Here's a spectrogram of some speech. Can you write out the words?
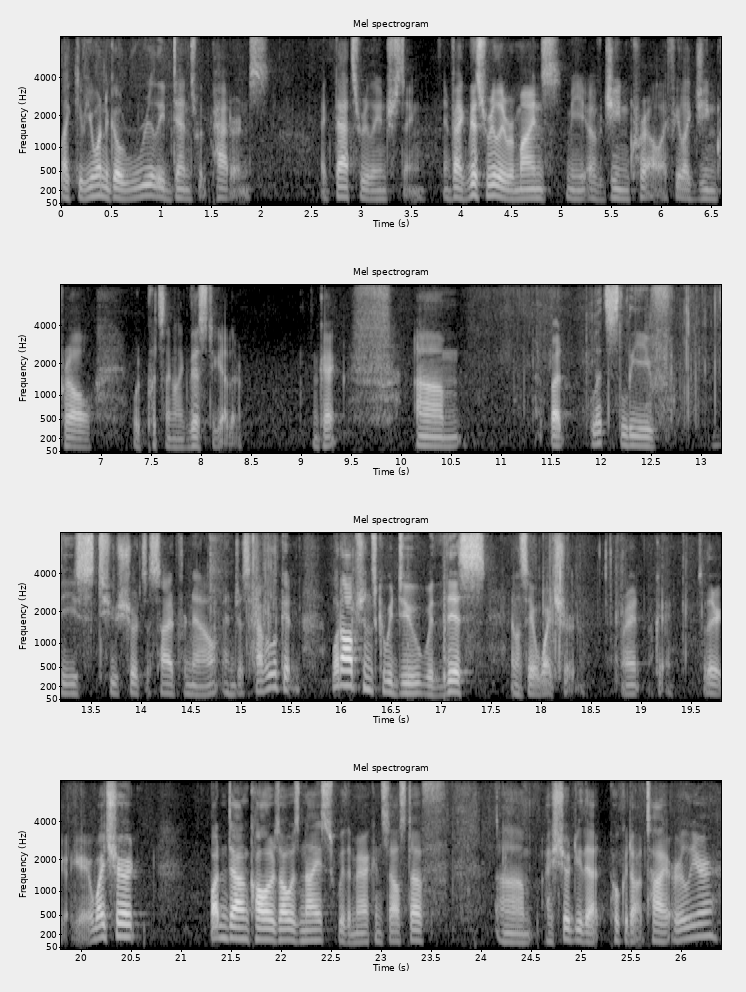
Like if you want to go really dense with patterns, like that's really interesting. In fact, this really reminds me of Jean Krell. I feel like Jean Krell would put something like this together. Okay? Um, but let's leave these two shirts aside for now and just have a look at what options could we do with this and let's say a white shirt, right? Okay, so there you go. Your white shirt, button down collar is always nice with American style stuff. Um, I showed you that polka dot tie earlier.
